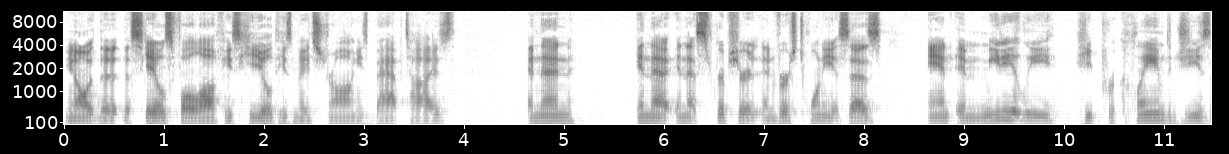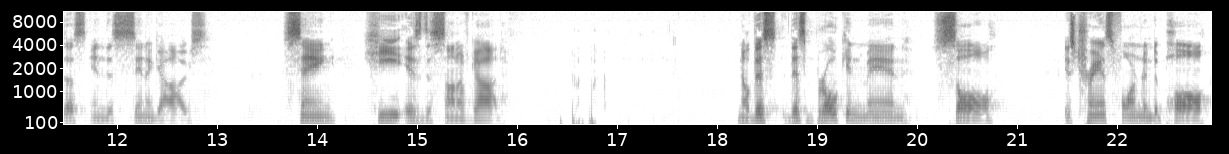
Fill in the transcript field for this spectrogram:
You know, the, the scales fall off, he's healed, he's made strong, he's baptized. And then in that, in that scripture, in verse 20, it says, And immediately he proclaimed Jesus in the synagogues, saying, He is the Son of God. Now, this, this broken man, Saul, is transformed into Paul,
